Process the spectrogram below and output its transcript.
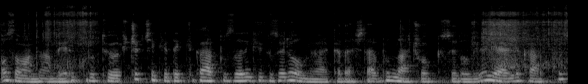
O zamandan beri kurutuyorum. Küçük çekirdekli karpuzlarınki güzel olmuyor arkadaşlar. Bunlar çok güzel oluyor. Yerli karpuz.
